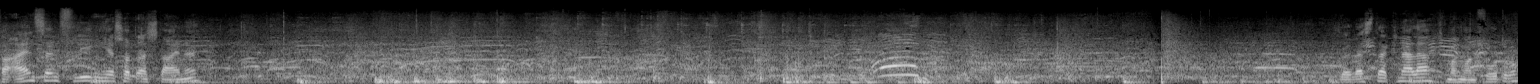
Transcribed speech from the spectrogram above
Vereinzelt fliegen hier Schottersteine. Silvesterknaller. Ich mach mal ein Foto.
